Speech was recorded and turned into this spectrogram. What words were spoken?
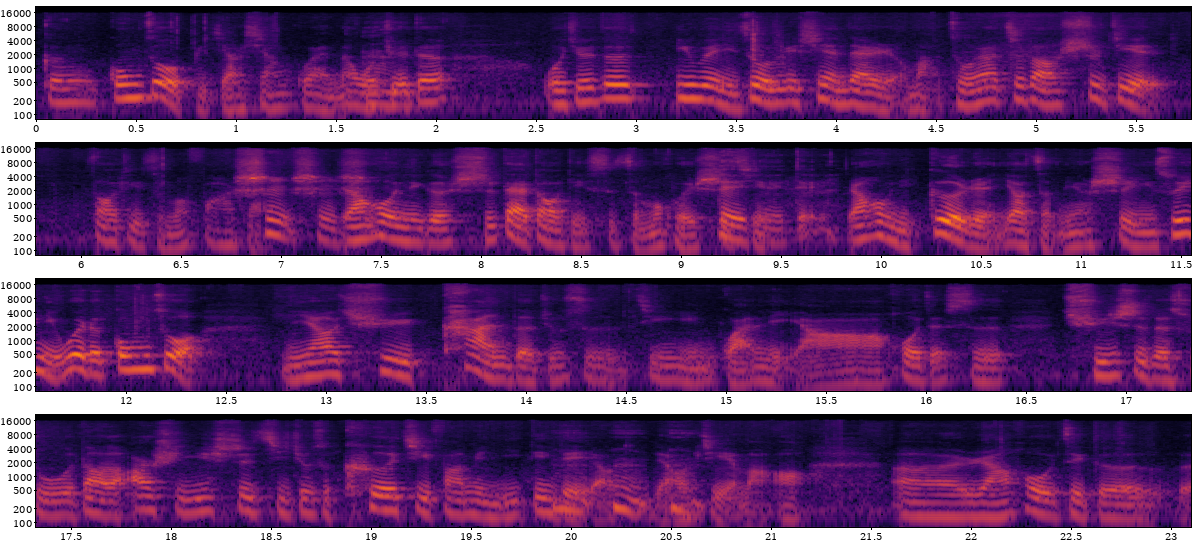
跟工作比较相关。那我觉得，我觉得，因为你作为一个现代人嘛，总要知道世界。到底怎么发展？是是，然后那个时代到底是怎么回事情？对对对。然后你个人要怎么样适应？所以你为了工作，你要去看的就是经营管理啊，或者是趋势的书。到了二十一世纪，就是科技方面，你一定得要了解嘛啊。呃，然后这个呃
